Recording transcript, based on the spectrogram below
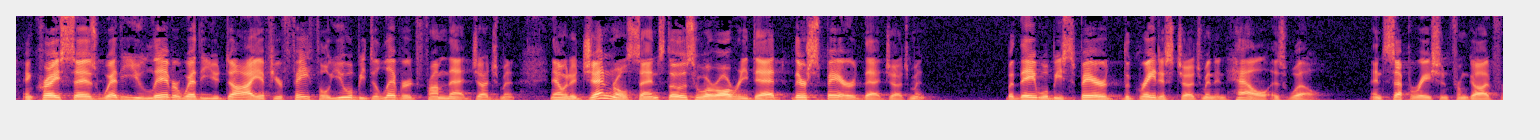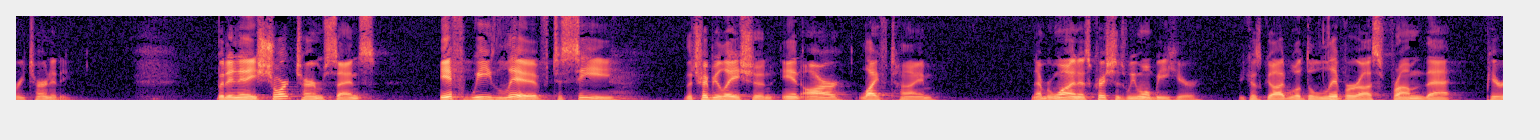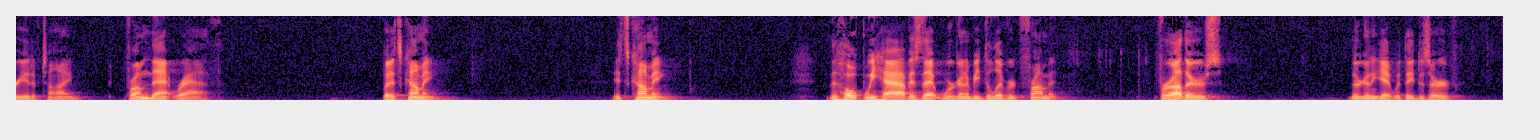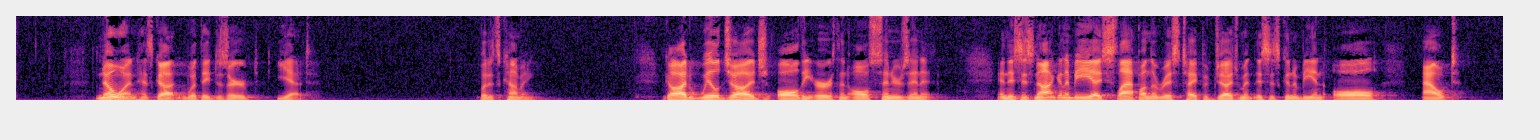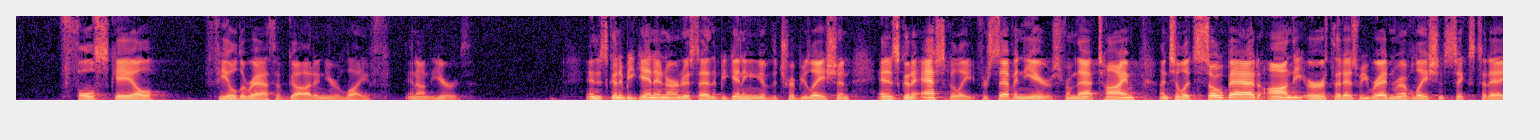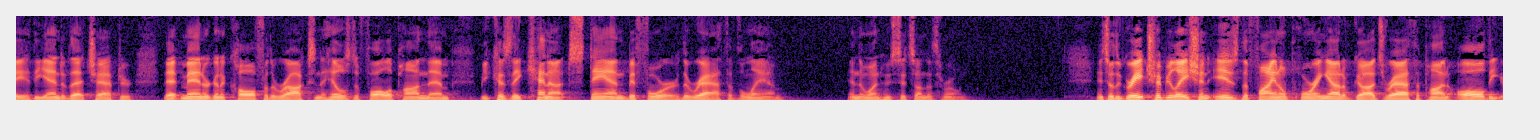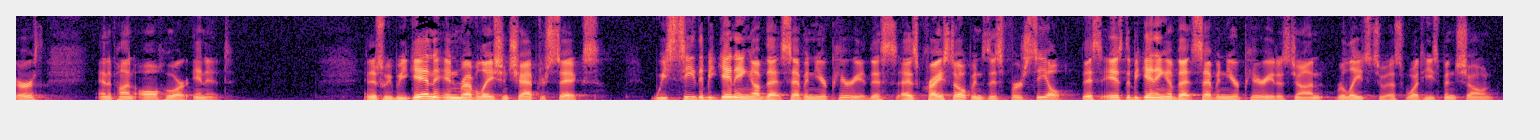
And Christ says, whether you live or whether you die, if you're faithful, you will be delivered from that judgment. Now, in a general sense, those who are already dead, they're spared that judgment, but they will be spared the greatest judgment in hell as well, and separation from God for eternity. But in a short term sense, if we live to see the tribulation in our lifetime, number one, as Christians, we won't be here because God will deliver us from that period of time, from that wrath. But it's coming. It's coming. The hope we have is that we're going to be delivered from it. For others, they're going to get what they deserve. No one has gotten what they deserved yet, but it's coming. God will judge all the earth and all sinners in it. And this is not going to be a slap on the wrist type of judgment. This is going to be an all out, full scale, feel the wrath of God in your life and on the earth. And it's going to begin in earnest at the beginning of the tribulation, and it's going to escalate for seven years from that time until it's so bad on the earth that, as we read in Revelation 6 today, at the end of that chapter, that men are going to call for the rocks and the hills to fall upon them because they cannot stand before the wrath of the Lamb and the one who sits on the throne. And so the Great Tribulation is the final pouring out of God's wrath upon all the earth and upon all who are in it. And as we begin in Revelation chapter 6, we see the beginning of that seven year period. This, as Christ opens this first seal, this is the beginning of that seven year period, as John relates to us what he's been shown.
